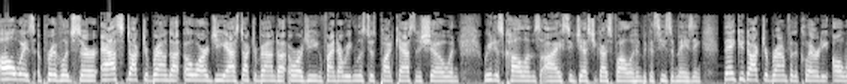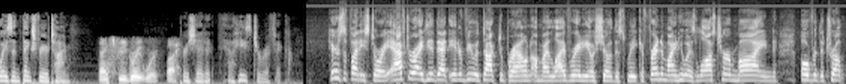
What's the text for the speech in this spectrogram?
always a privilege, sir. Ask AskDrBrown.org, AskDrBrown.org. You can find out where you can listen to his podcast and show and read his columns. I suggest you guys follow him because he's amazing. Thank you, Dr. Brown, for the clarity always, and thanks for your time. Thanks for your great work. Bye. Appreciate it. Yeah, he's terrific. Here's a funny story. After I did that interview with Dr. Brown on my live radio show this week, a friend of mine who has lost her mind over the Trump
